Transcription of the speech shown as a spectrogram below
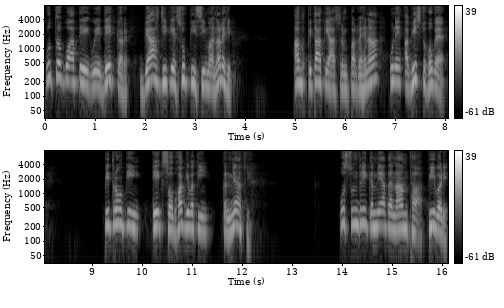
पुत्र को आते हुए देखकर व्यास जी के सुख की सीमा न रही। अब पिता के आश्रम पर रहना उन्हें अभिष्ट हो गया। पितरों की एक सौभाग्यवती कन्या थी। उस सुंदरी कन्या का नाम था पीवड़ी।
